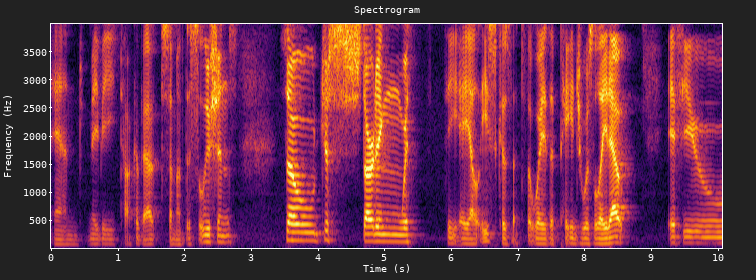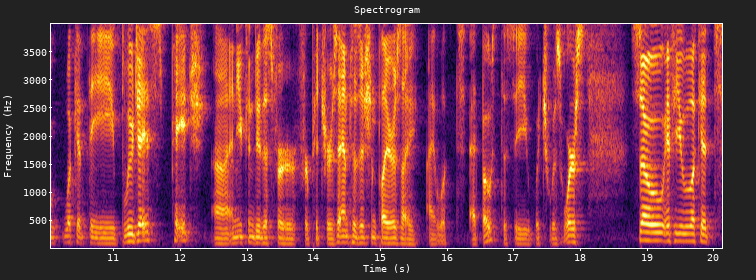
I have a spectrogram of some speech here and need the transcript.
and maybe talk about some of the solutions. So just starting with the AL East, because that's the way the page was laid out. If you look at the Blue Jays page, uh, and you can do this for, for pitchers and position players, I, I looked at both to see which was worse. So if you look at,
